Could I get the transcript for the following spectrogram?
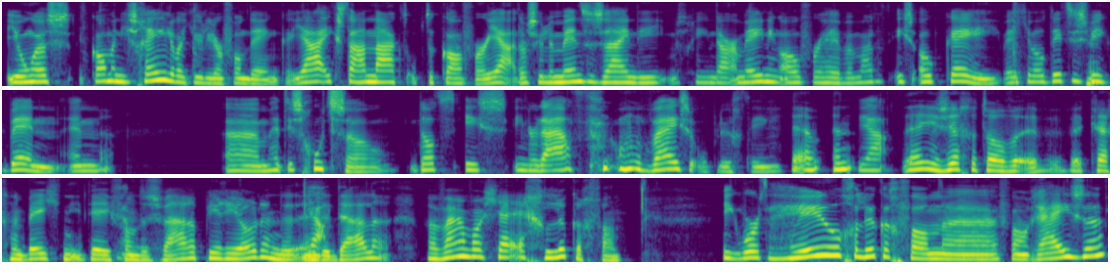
jongens, het kan me niet schelen wat jullie ervan denken. Ja, ik sta naakt op de cover. Ja, er zullen mensen zijn die misschien daar een mening over hebben, maar dat is oké. Weet je wel, dit is wie ik ben. En Ehm, het is goed zo. Dat is inderdaad een onwijze opluchting. Ja, en Ja, je zegt het al, we, we krijgen een beetje een idee van de zware periode en de, en Ja. de dalen. Maar waar word jij echt gelukkig van? Ik word heel gelukkig van, eh, van reizen.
